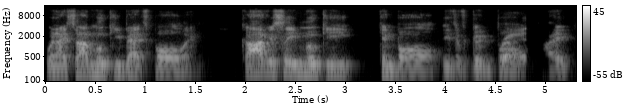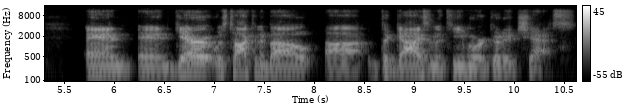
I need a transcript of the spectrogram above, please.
when I saw Mookie Betts bowling. Obviously, Mookie can bowl. He's a good bowler, right? Right. And and Garrett was talking about uh, the guys on the team who are good at chess.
